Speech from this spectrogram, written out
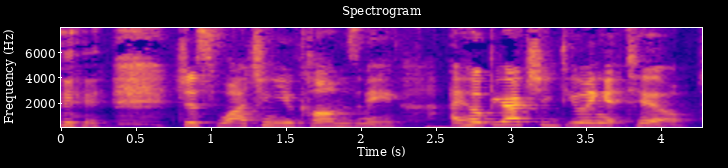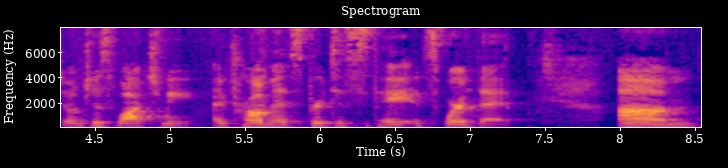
just watching you calms me. I hope you're actually doing it too. Don't just watch me. I promise. Participate. It's worth it. Um,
